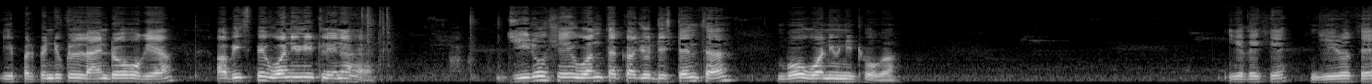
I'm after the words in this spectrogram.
ये परपेंडिकुलर लाइन ड्रॉ हो गया। अब इस पे वन यूनिट लेना है। ज़ीरो से वन तक का जो डिस्टेंस है, वो वन यूनिट होगा। ये देखिए ज़ीरो से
